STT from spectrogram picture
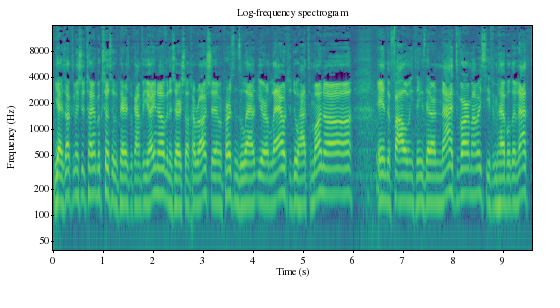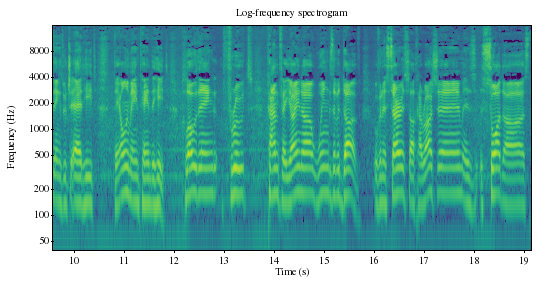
Yeah, Zakta Mishnah, Taimin Buksus of Paris Bakam Yainov and Aser Shal Harashim. A person's allowed, you're allowed to do Hatmana in the following things that are not Dvar Mamasifim Hebel. They're not things which add heat. They only maintain the heat. Clothing, fruit, Kanfe Yaina, wings of a dove. Uven Aseris Shal Harashim is sawdust.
